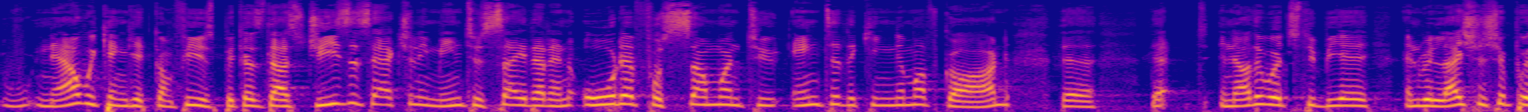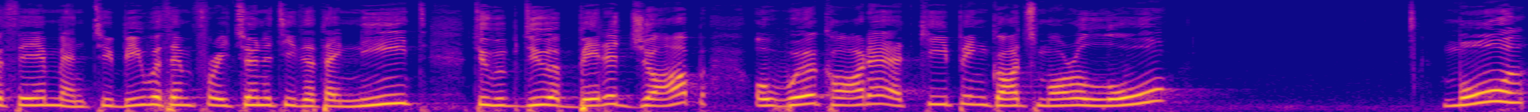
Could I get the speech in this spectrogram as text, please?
now we can get confused because does Jesus actually mean to say that in order for someone to enter the kingdom of God, the that, in other words, to be a, in relationship with Him and to be with Him for eternity, that they need to do a better job or work harder at keeping God's moral law more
